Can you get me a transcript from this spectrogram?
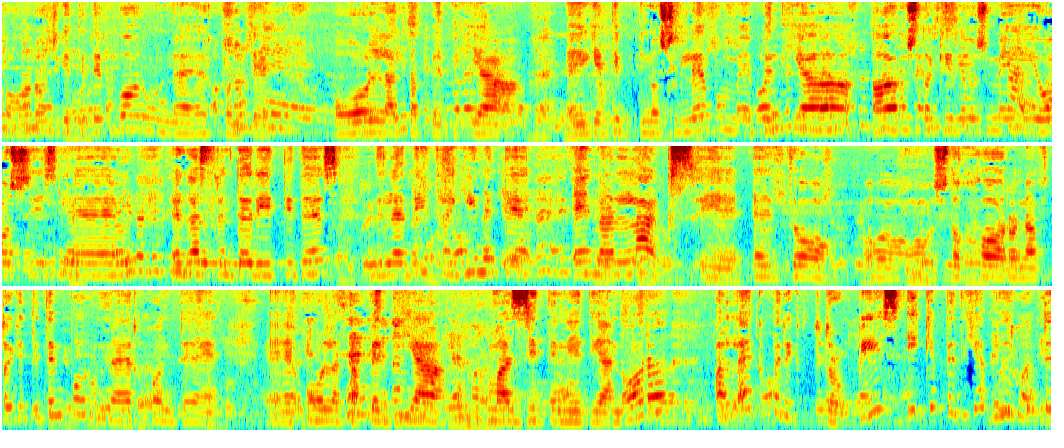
χώρος γιατί δεν μπορούν να έρχονται όλα τα παιδιά ε, γιατί νοσηλεύουμε παιδιά άρρωστα κυρίως με ιώσεις, με γαστρεντερίτιδες. Δηλαδή θα γίνεται ένα λάξ ε, εδώ ο, στο χώρο αυτό γιατί δεν μπορούν να έρχονται ε, όλα τα παιδιά μαζί την ίδια ώρα αλλά εκ περιτροπής ή και παιδιά που έρχονται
